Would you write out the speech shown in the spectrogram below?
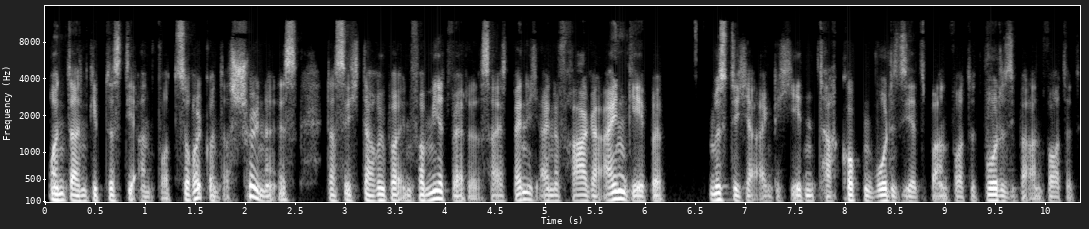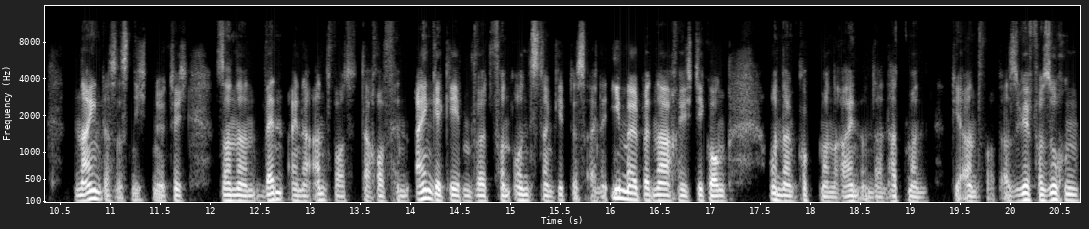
Und dann gibt es die Antwort zurück. Und das Schöne ist, dass ich darüber informiert werde. Das heißt, wenn ich eine Frage eingebe, müsste ich ja eigentlich jeden Tag gucken, wurde sie jetzt beantwortet, wurde sie beantwortet. Nein, das ist nicht nötig, sondern wenn eine Antwort daraufhin eingegeben wird von uns, dann gibt es eine E-Mail-Benachrichtigung und dann guckt man rein und dann hat man die Antwort. Also wir versuchen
